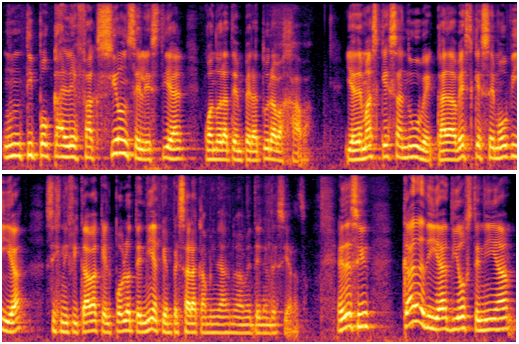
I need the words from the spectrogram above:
un tipo calefacción celestial cuando la temperatura bajaba. Y además que esa nube cada vez que se movía significaba que el pueblo tenía que empezar a caminar nuevamente en el desierto. Es decir, cada día Dios tenía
